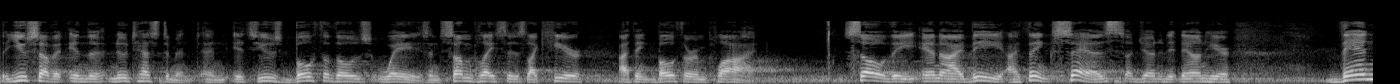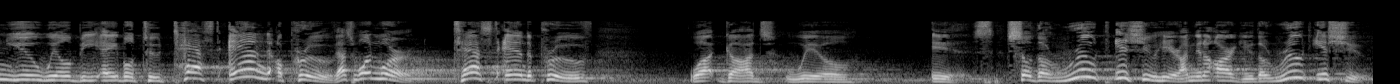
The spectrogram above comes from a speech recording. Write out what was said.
The use of it in the New Testament, and it's used both of those ways. In some places, like here, I think both are implied. So the NIV, I think, says, I jotted it down here, then you will be able to test and approve. That's one word. Test and approve what God's will is. So the root issue here, I'm going to argue, the root issue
